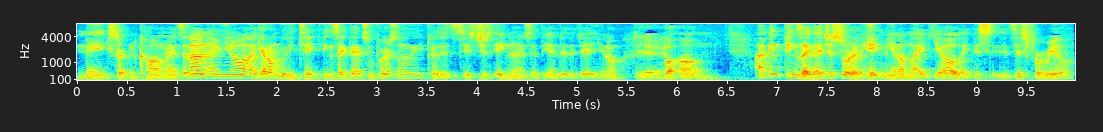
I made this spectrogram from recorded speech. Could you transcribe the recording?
make certain comments, and I, and, you know, like I don't really take things like that too personally because it's it's just ignorance at the end of the day, you know. Yeah. But um, I think things like that just sort of hit me, and I'm like, yo, like this is this for real?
